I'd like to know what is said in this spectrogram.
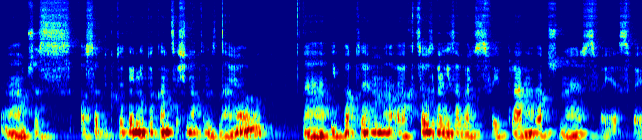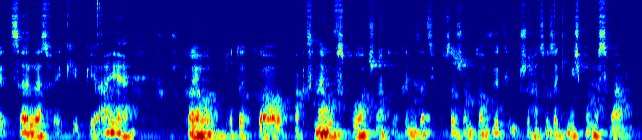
e, przez osoby, które nie do końca się na tym znają i potem chcą zrealizować swoje plany roczne, swoje, swoje cele, swoje KPI, szukają do tego partnerów społecznych, organizacji pozarządowych i przychodzą z jakimiś pomysłami.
